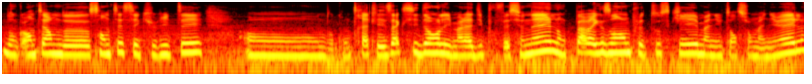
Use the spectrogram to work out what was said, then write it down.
Donc en termes de santé-sécurité, on, donc on traite les accidents, les maladies professionnelles. Par exemple, tout ce qui est manutention manuelle.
